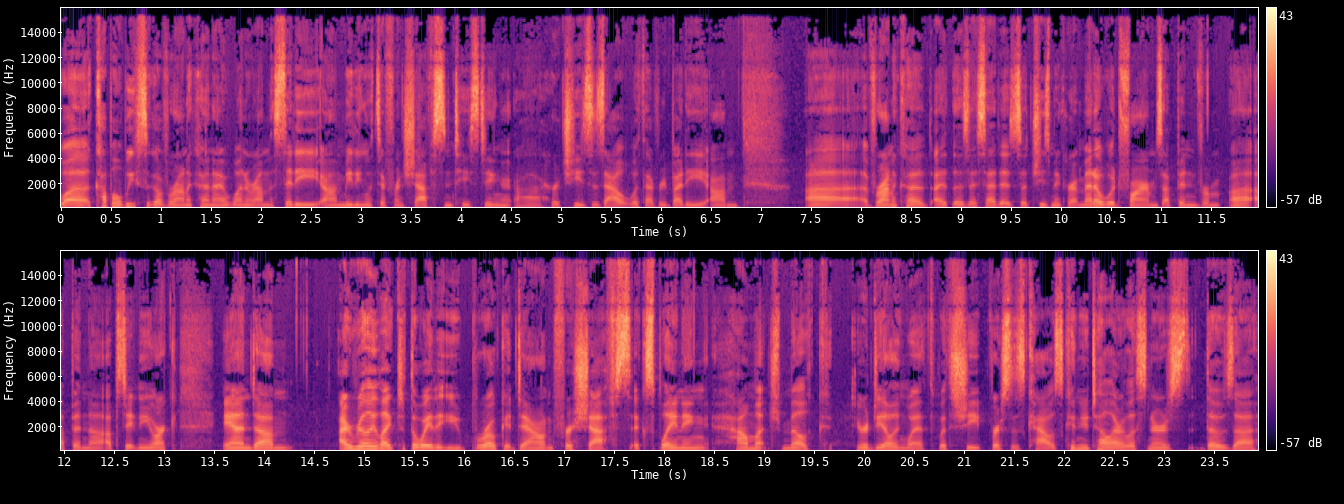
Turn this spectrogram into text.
a couple of weeks ago, Veronica and I went around the city uh, meeting with different chefs and tasting uh, her cheeses out with everybody. Um, uh, Veronica, as I said, is a cheesemaker at Meadowood Farms up in uh, up in uh, upstate New York, and um, I really liked the way that you broke it down for chefs, explaining how much milk you're dealing with with sheep versus cows. Can you tell our listeners those uh,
